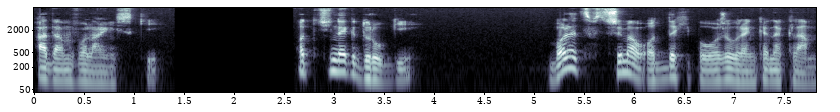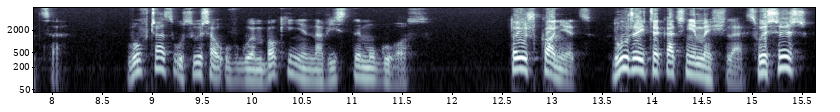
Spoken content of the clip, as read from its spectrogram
Adam Wolański. Odcinek drugi. Bolec wstrzymał oddech i położył rękę na klamce. Wówczas usłyszał ów głęboki, nienawistny mu głos. To już koniec. Dłużej czekać nie myślę. Słyszysz?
